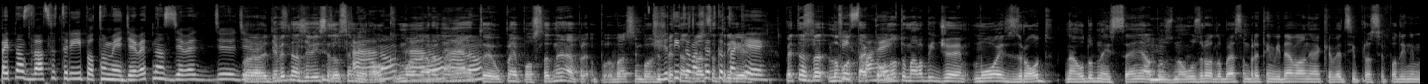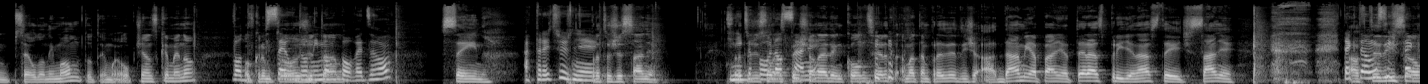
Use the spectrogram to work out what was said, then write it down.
1523, potom je 1998 je rok môjho narodenia, áno. to je úplne posledné a vlastne bolo, Čiže že 1523 je 15, lebo čísla, takto, hej? ono to malo byť, že môj zrod na hudobnej scéne, alebo mm-hmm. znovu zrod, lebo ja som predtým vydával nejaké veci proste pod iným pseudonymom, toto je moje občianské meno. Pod Okrem pseudonymom, toho, povedz ho. Sane. A prečo nie? Pretože Sane. Pretože som raz prišiel na jeden koncert a ma tam predvedli, že a dámy a páni, teraz príde na stage Sane. Tak to musíš, tak, to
